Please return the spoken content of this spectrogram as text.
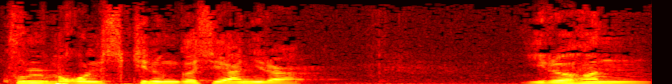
굴복을 시키는 것이 아니라 이러한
